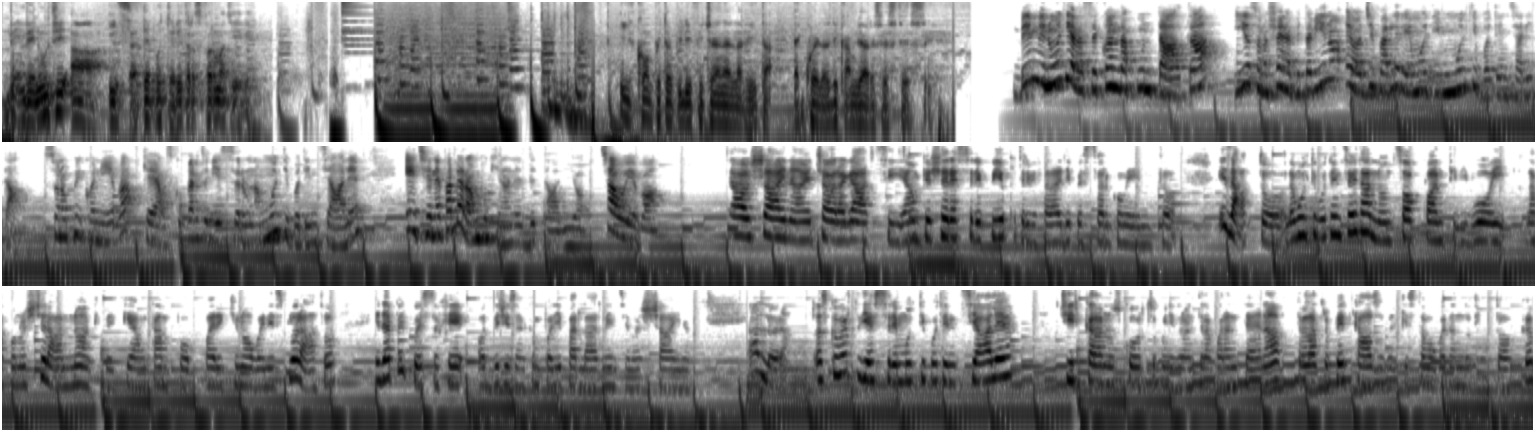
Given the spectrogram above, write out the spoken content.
Benvenuti a I 7 poteri trasformativi. Il compito più difficile nella vita è quello di cambiare se stessi. Benvenuti alla seconda puntata, io sono Shaina Pittavino e oggi parleremo di multipotenzialità. Sono qui con Eva che ha scoperto di essere una multipotenziale e ce ne parlerà un pochino nel dettaglio. Ciao Eva! Ciao Shaina e ciao ragazzi, è un piacere essere qui e potervi parlare di questo argomento. Esatto, la multipotenzialità non so quanti di voi la conosceranno, anche perché è un campo parecchio nuovo e inesplorato, ed è per questo che ho deciso anche un po' di parlarne insieme a Shaina. Allora, ho scoperto di essere multipotenziale circa l'anno scorso, quindi durante la quarantena, tra l'altro per caso perché stavo guardando TikTok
